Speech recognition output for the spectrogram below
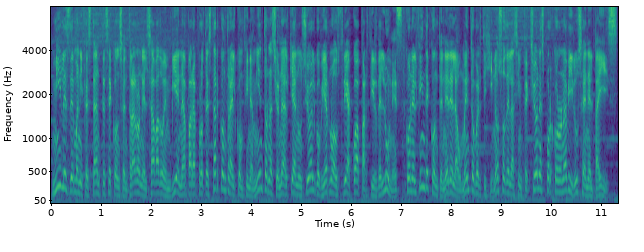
Miles de manifestantes se concentraron el sábado en Viena para protestar contra el confinamiento nacional que anunció el gobierno austriaco a partir del lunes, con el fin de contener el aumento vertiginoso de las infecciones por coronavirus en el país.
